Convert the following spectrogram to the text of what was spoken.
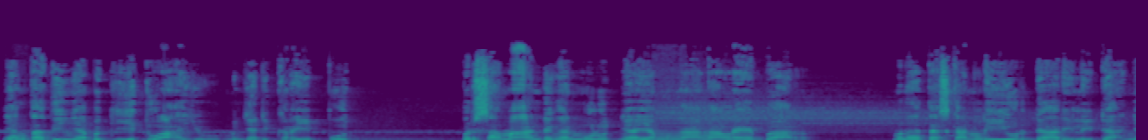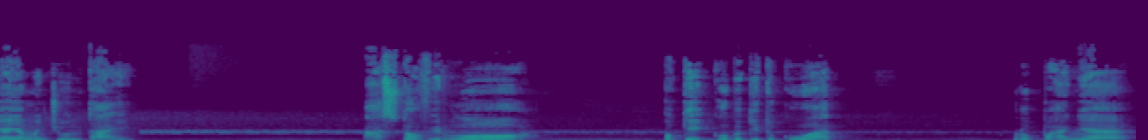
yang tadinya begitu ayu menjadi keriput Bersamaan dengan mulutnya yang menganga lebar Meneteskan liur dari lidahnya yang menjuntai. Astagfirullah Pekikku begitu kuat. Rupanya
